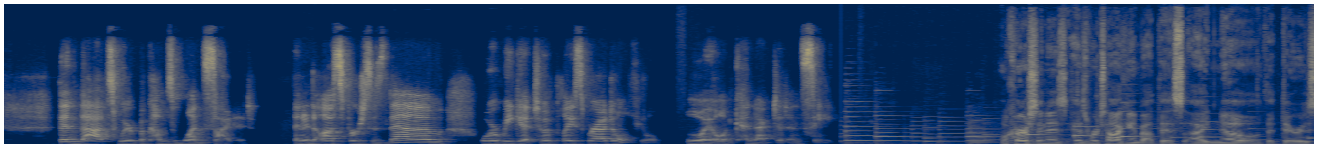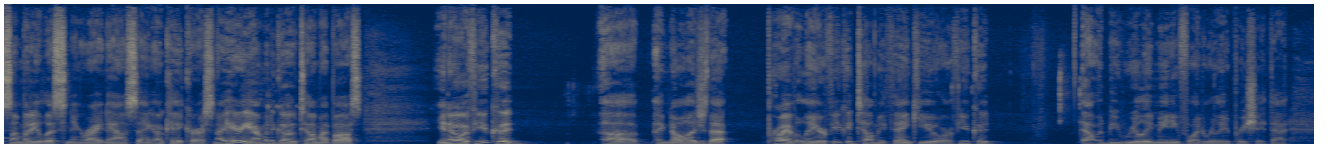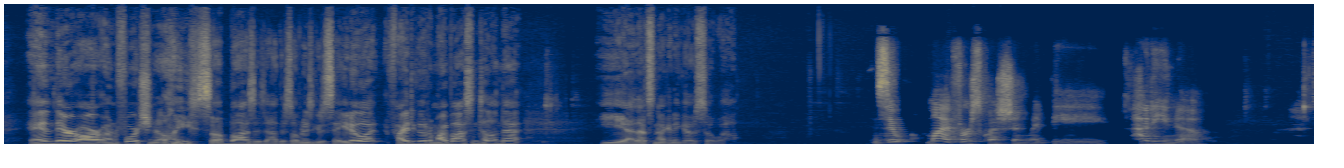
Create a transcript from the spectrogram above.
then that's where it becomes one sided and an us versus them, or we get to a place where I don't feel loyal and connected and seen. Well, Carson, as, as we're talking about this, I know that there is somebody listening right now saying, okay, Carson, I hear you. I'm going to go tell my boss, you know, if you could uh, acknowledge that privately, or if you could tell me thank you, or if you could, that would be really meaningful. I'd really appreciate that. And there are, unfortunately, sub bosses out there. Somebody's going to say, you know what? If I had to go to my boss and tell him that, yeah, that's not going to go so well. So, my first question would be, how do you know?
